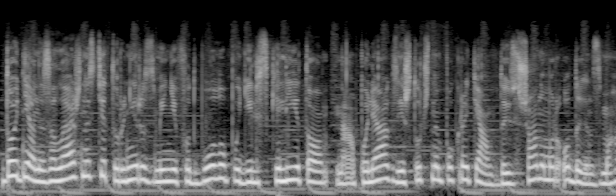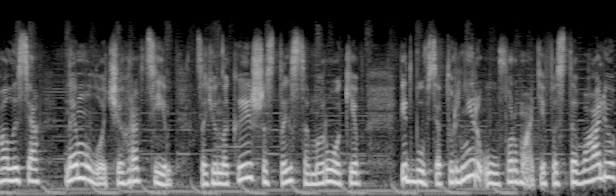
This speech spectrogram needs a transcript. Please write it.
До Дня Незалежності турнір з міні-футболу Подільське літо. На полях зі штучним покриттям в ДЮСШ номер 1 змагалися наймолодші гравці. Це юнаки 6-7 років. Відбувся турнір у форматі фестивалю,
